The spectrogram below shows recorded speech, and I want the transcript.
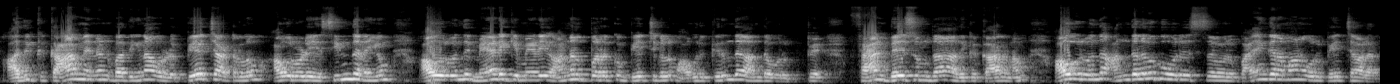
அதுக்கு காரணம் என்னன்னு பார்த்தீங்கன்னா அவருடைய பேச்சாற்றலும் அவருடைய சிந்தனையும் அவர் வந்து மேடைக்கு மேடை அனல் பறக்கும் பேச்சுகளும் அவருக்கு இருந்த அந்த ஒரு ஃபேன் பேஸும் தான் அதுக்கு காரணம். அவர் வந்து அந்த அளவுக்கு ஒரு ச- ஒரு பயங்கரமான ஒரு பேச்சாளர்.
